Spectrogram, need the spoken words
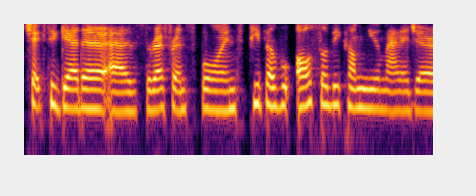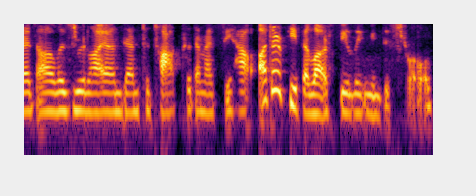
check together as reference point. People who also become new managers, I always rely on them to talk to them and see how other people are feeling in this role.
